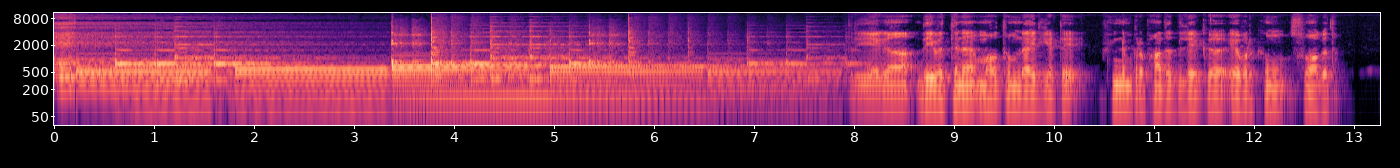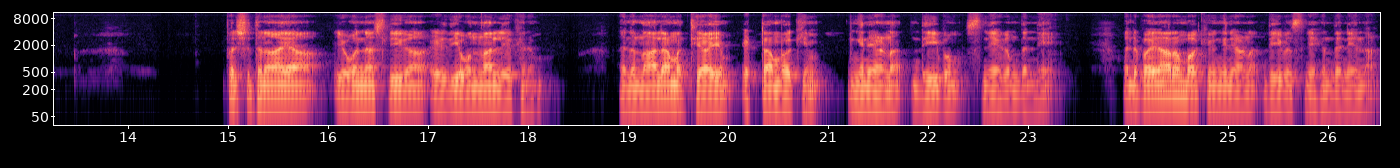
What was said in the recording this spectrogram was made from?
ത്രിയേക ദൈവത്തിന് മഹത്വം ഉണ്ടായിരിക്കട്ടെ വീണ്ടും പ്രഭാതത്തിലേക്ക് ഏവർക്കും സ്വാഗതം. പരിശുദ്ധനായ യോഹന്നാ ശ്ലീക എഴുതിയ ഒന്നാം ലേഖനം അതിന്റെ നാലാം അധ്യായം എട്ടാം വാക്യം ഇങ്ങനെയാണ് ദൈവം സ്നേഹം തന്നെ. അതിന്റെ പതിനാറാം വാക്യം ഇങ്ങനെയാണ് ദൈവസ്നേഹം തന്നെ എന്നാണ്.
